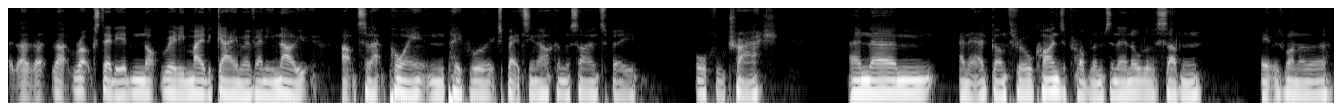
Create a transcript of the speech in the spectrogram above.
that, that, that Rocksteady had not really made a game of any note up to that point, and people were expecting Arkham Asylum to be awful trash, and um, and it had gone through all kinds of problems, and then all of a sudden, it was one of the,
